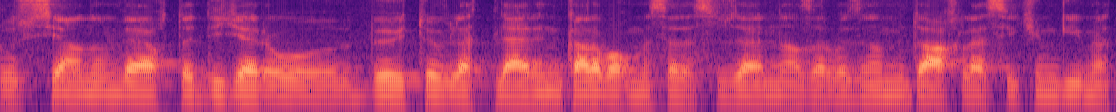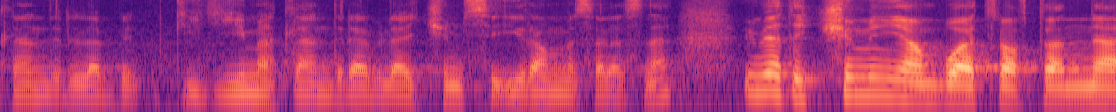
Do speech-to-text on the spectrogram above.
Rusiyanın və yaxud da digər o böyük dövlətlərin Qarabağ məsələsi üzərinə Azərbaycana müdaxiləsi kimi qiymətləndirilə qiymətləndirə bilər. Kimsə İran məsələsinə. Ümumiyyətlə kimin yəni bu ətrafda nə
